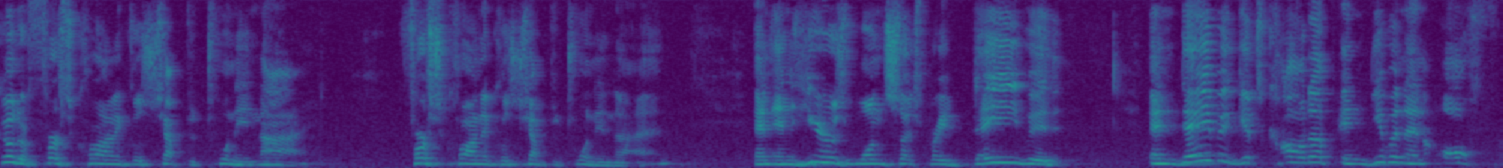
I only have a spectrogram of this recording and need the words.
Go to First Chronicles chapter 29. First Chronicles chapter 29. And, and here's one such praise. David, and David gets caught up in giving an offer.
